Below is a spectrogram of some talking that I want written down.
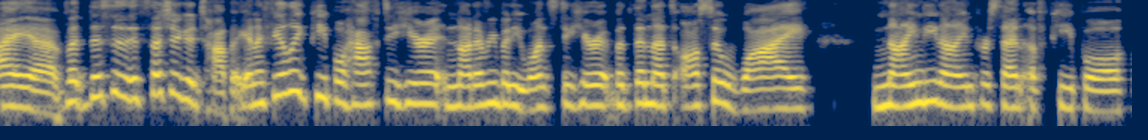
I, uh, but this is, it's such a good topic. And I feel like people have to hear it and not everybody wants to hear it. But then that's also why 99% of people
